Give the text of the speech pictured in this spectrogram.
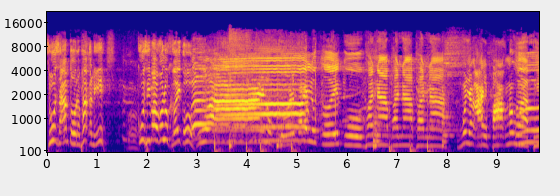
สู้สามตัวน่ะพักกันหนีกูสิเบ้าก็ลูกเขยกูว้ายลูกเขยไอ้ลูกเอ้ยกูพนาพนาพนามึงยังอายปากเนาะเพื่เว้อยพี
